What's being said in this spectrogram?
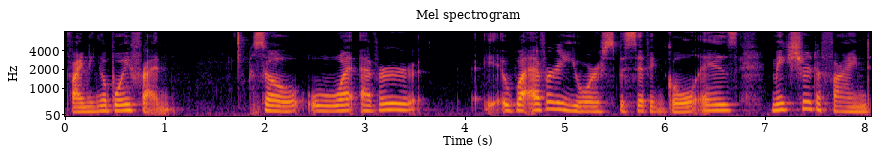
finding a boyfriend. So, whatever whatever your specific goal is, make sure to find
